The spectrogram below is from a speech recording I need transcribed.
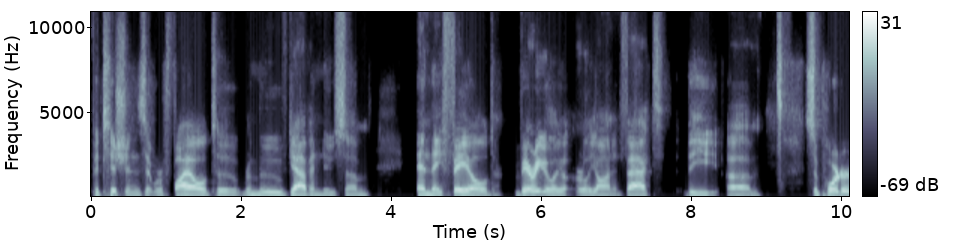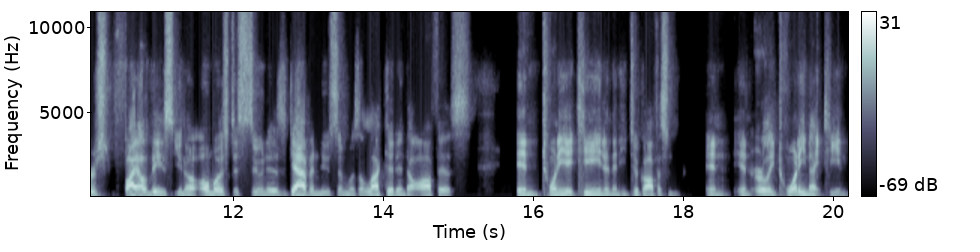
petitions that were filed to remove Gavin Newsom, and they failed very early, early on. In fact, the um, supporters filed these, you know, almost as soon as Gavin Newsom was elected into office in 2018, and then he took office in in early 2019.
